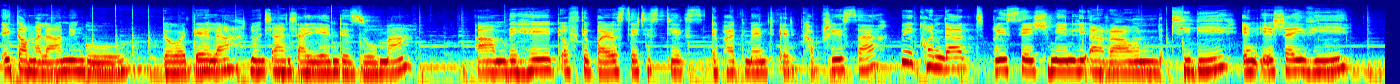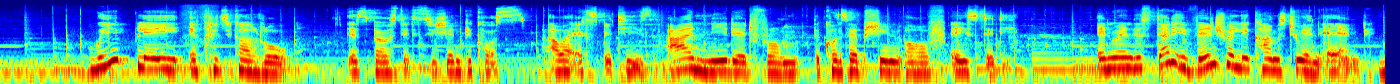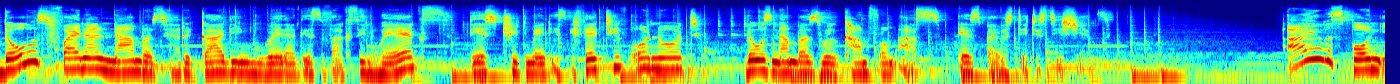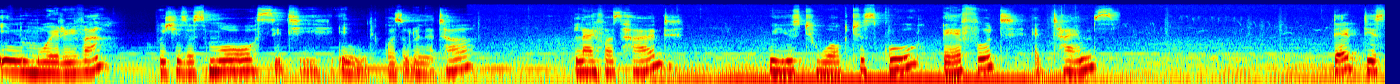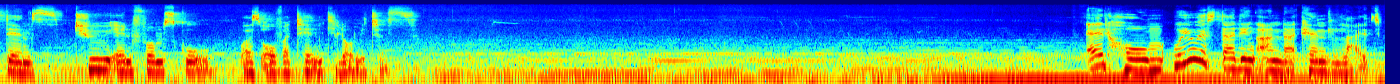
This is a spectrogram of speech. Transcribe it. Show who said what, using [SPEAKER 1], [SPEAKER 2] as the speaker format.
[SPEAKER 1] Igama lami nguDokotela Nonhlanhla Yende Zuma. I'm the head of the biostatistics department at CAPRISA. We conduct research mainly around TB and HIV. We play a critical role as biostatisticians because our expertise are needed from the conception of a study. And when the study eventually comes to an end, those final numbers regarding whether this vaccine works, this treatment is effective or not, those numbers will come from us as biostatisticians. I was born in Mooi River, which is a small city in KwaZulu Natal. Life was hard. We used to walk to school barefoot at times that distance to and from school was over 10 kilometers. At home, we were studying under candlelight.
